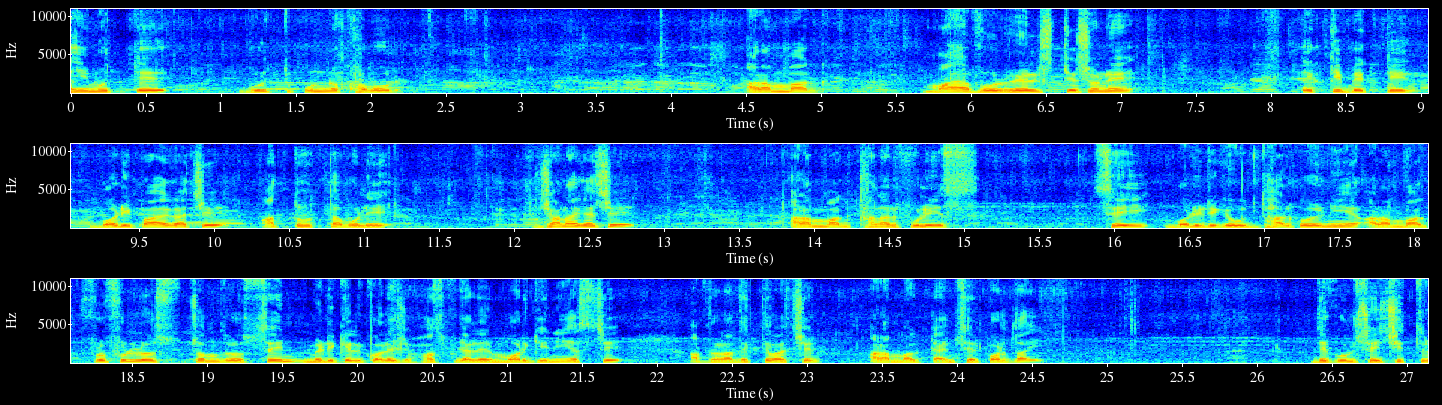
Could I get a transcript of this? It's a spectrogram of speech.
এই মুহূর্তে গুরুত্বপূর্ণ খবর, আরামবাগ মায়াপুর রেল স্টেশনে একটি ব্যক্তির বডি পাওয়া গেছে, আত্মহত্যা বলে জানা গেছে। আরামবাগ থানার পুলিশ সেই বডিটিকে উদ্ধার করে নিয়ে আরামবাগ প্রফুল্ল চন্দ্র সেন মেডিকেল কলেজ হসপিটালের মর্গে নিয়ে এসছে। আপনারা দেখতে পাচ্ছেন আরামবাগ টাইমসের পর্দায়। দেখুন সেই চিত্র।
